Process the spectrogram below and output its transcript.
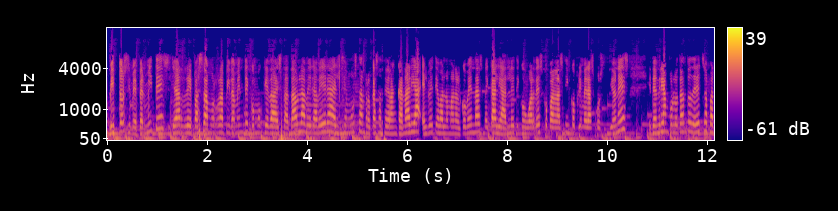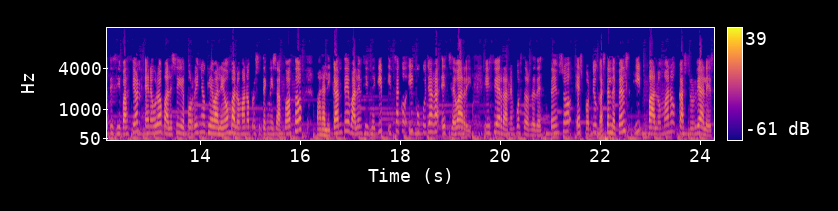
Víctor, si me permites, ya repasamos rápidamente cómo queda esta tabla. Vera Vera, Elche Mustang, Rocasa Gran Canaria, el Betia Balomano Alcobendas, Mecalia Atlético Guardesco para las cinco primeras posiciones y tendrían por lo tanto derecho a participación en Europa. Le sigue Porriño, Cleva León, Balomano Prositecnis Azuazo, Mar Alicante, Valencia Icequip, Ichaco y Cucuyaga Echevarri. Y cierran en puestos de descenso Esportiu Castelldefels y Balomano Castrurdiales.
